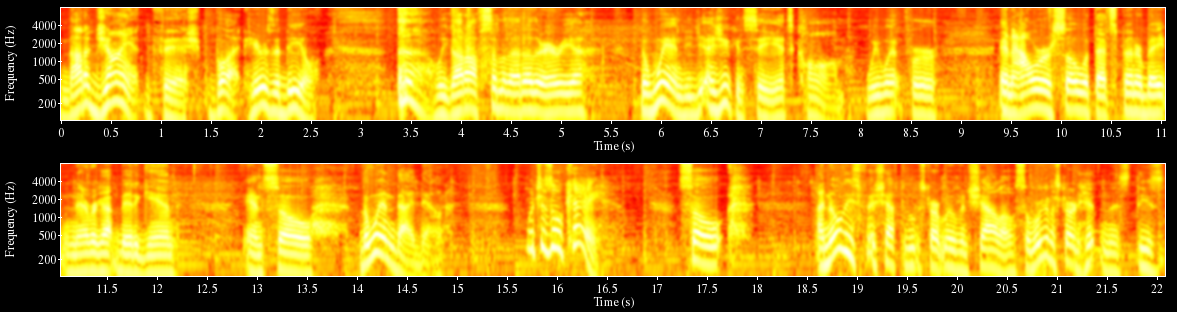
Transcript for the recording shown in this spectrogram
Not a giant fish, but here's the deal. we got off some of that other area. The wind, as you can see, it's calm. We went for an hour or so with that spinnerbait and never got bit again. And so the wind died down, which is okay. So I know these fish have to start moving shallow, so we're gonna start hitting this, these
